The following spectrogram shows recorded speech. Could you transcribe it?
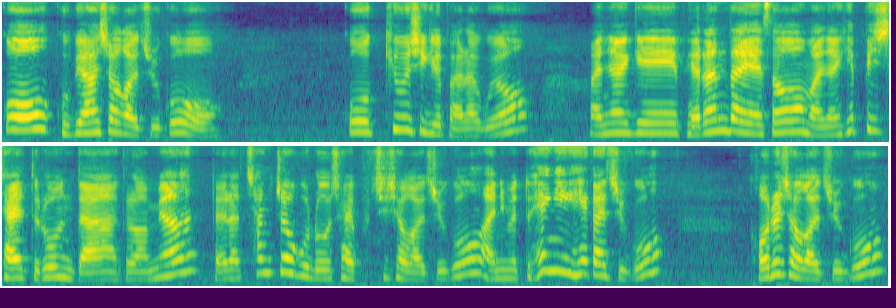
꼭 구비하셔가지고 꼭 키우시길 바라고요. 만약에 베란다에서 만약 햇빛이 잘 들어온다 그러면 베라 창 쪽으로 잘 붙이셔가지고 아니면 또 행잉 해가지고 걸으셔가지고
